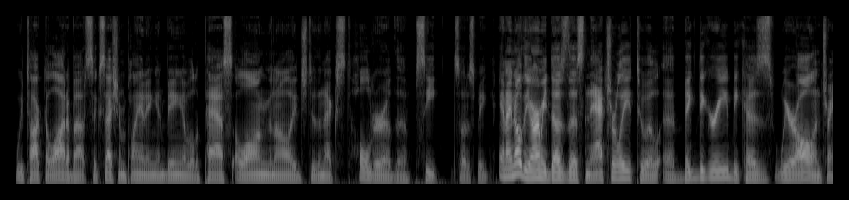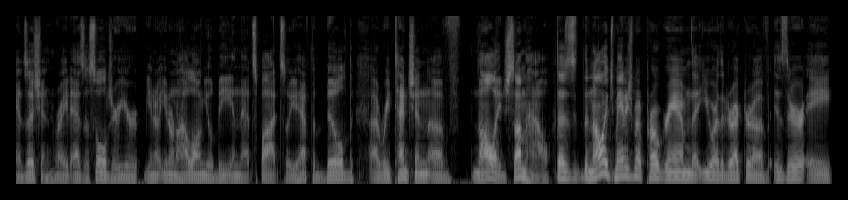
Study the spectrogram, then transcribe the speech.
we talked a lot about succession planning and being able to pass along the knowledge to the next holder of the seat so to speak. And I know the Army does this naturally to a, a, big degree because we're all in transition, right? As a soldier, you're you know you don't know how long you'll be in that spot, so you have to build a retention of knowledge somehow. Does the knowledge management program that you are the director of, is there a,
